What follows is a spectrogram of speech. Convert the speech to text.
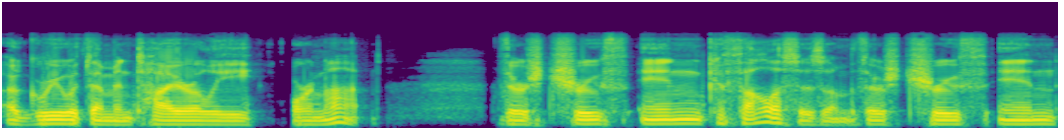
agree with them entirely or not. There's truth in Catholicism, there's truth in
